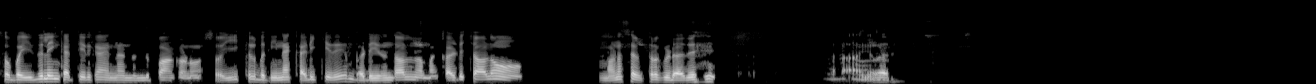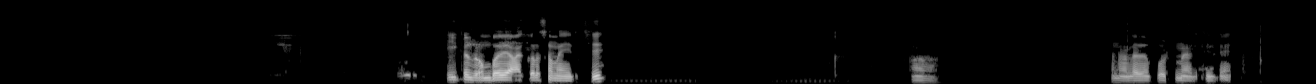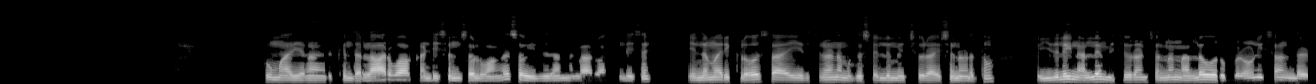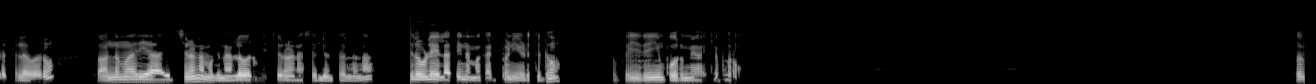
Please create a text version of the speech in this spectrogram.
ஸோ இப்போ இதுலேயும் கட்டியிருக்கேன். என்னன்னு வந்து பார்க்கணும். ஸோ ஈக்கள் பார்த்தீங்கன்னா கடிக்குது. பட் இருந்தாலும் நம்ம கடித்தாலும் மனசை விட்டுறக்கூடாது. அங்க பாரு. ஈக்கள் ரொம்பவே ஆக்ரோஷமாயிருச்சு. ஆ. நல்லா பொறுமையாக எடுத்துக்கிட்டேன். பூ மாதிரியெல்லாம் இருக்குது இந்த லார்வா கண்டிஷன் சொல்லுவாங்க. ஸோ இதுதான் இந்த லார்வா கண்டிஷன். இந்த மாதிரி க்ளோஸ் ஆகிருச்சுன்னா நமக்கு செல்லு மெச்சூர் ஆயிடுச்சுன்னு நடத்தும் ஸோ இதுலேயும் நல்ல மெச்சூரானு சொன்னால் நல்ல ஒரு ப்ரௌனிஸாக அந்த இடத்துல வரும். ஸோ அந்த மாதிரி ஆயிடுச்சுன்னா நமக்கு நல்ல ஒரு மெச்சூரான செல்லுன்னு சொல்லலாம். இதில் உள்ள எல்லாத்தையும் நம்ம கட் பண்ணி எடுத்துட்டோம். அப்போ இதையும் பொறுமையாக வைக்க போகிறோம்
